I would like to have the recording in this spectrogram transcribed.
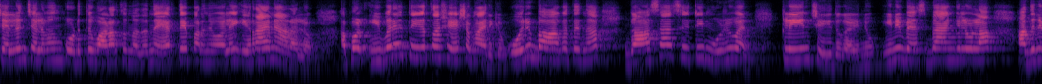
ചെല്ലും ചെലവും കൊടുത്ത് വളർത്തുന്നത് നേരത്തെ പറഞ്ഞ പോലെ ഇറാനാണല്ലോ. അപ്പോൾ ഇവരെ തീർത്ത ശേഷമായിരിക്കും ഒരു ഭാഗത്ത് നിന്ന് ഗാസ സിറ്റി മുഴുവൻ ക്ലീൻ ചെയ്തു കഴിഞ്ഞു. ഇനി വെസ്റ്റ് ബാങ്കിലുള്ള അതിന്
